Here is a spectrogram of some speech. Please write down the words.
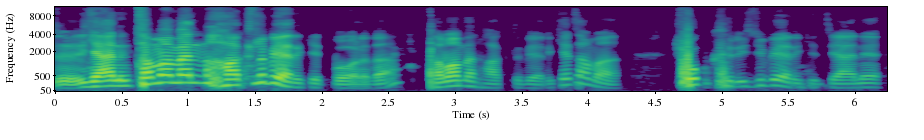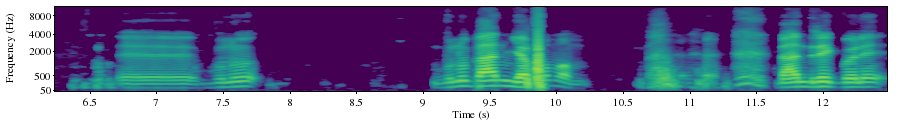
yani tamamen haklı bir hareket bu arada. Tamamen haklı bir hareket ama çok kırıcı bir hareket. Yani e, bunu bunu ben yapamam. ben direkt böyle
